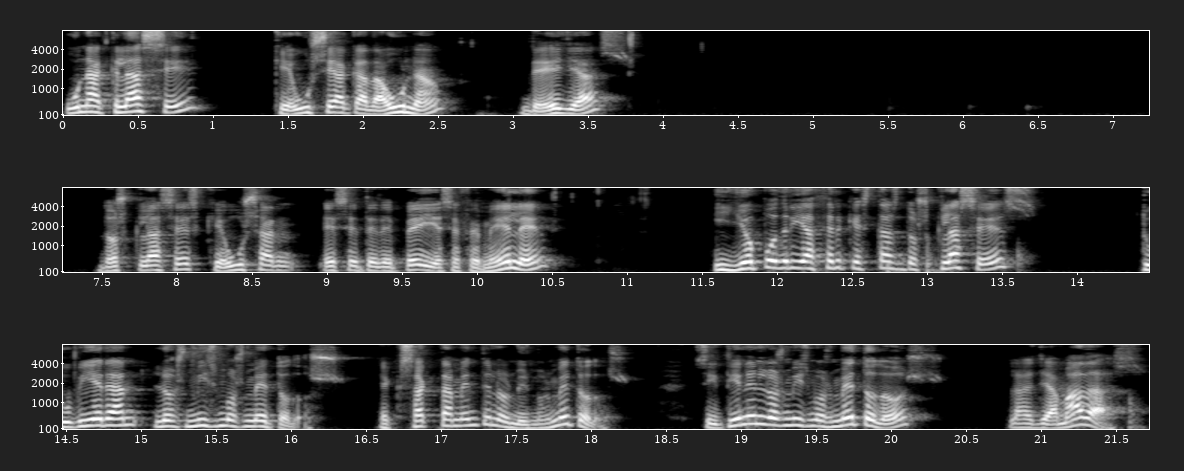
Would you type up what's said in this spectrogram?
una clase que use a cada una de ellas, dos clases que usan stdp y sfml, y yo podría hacer que estas dos clases tuvieran los mismos métodos, exactamente los mismos métodos. Si tienen los mismos métodos, las llamadas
